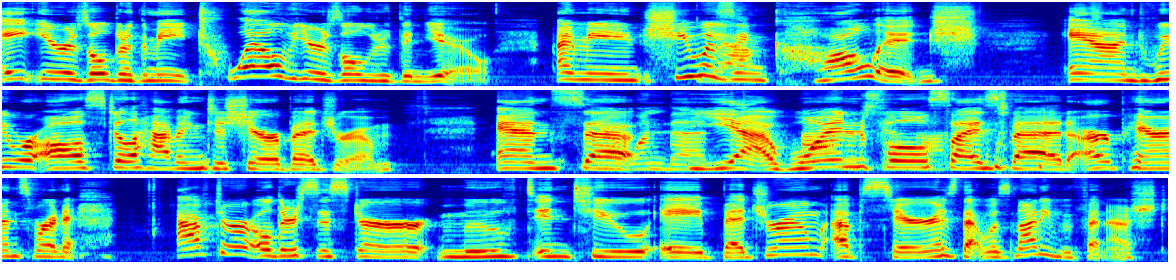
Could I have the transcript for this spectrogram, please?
8 years older than me, 12 years older than you. I mean, she was Yeah. in college and we were all still having to share a bedroom. And so, Yeah, one bed. yeah, one full that. size bed. Our parents were in it. After our older sister moved into a bedroom upstairs that was not even finished,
